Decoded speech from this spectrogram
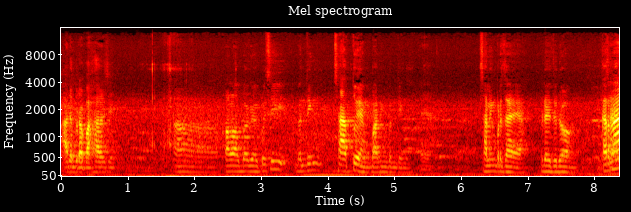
ada berapa hal sih? Ah, kalau bagi aku sih penting satu yang paling penting Iya. Saling percaya. Udah itu doang. Karena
